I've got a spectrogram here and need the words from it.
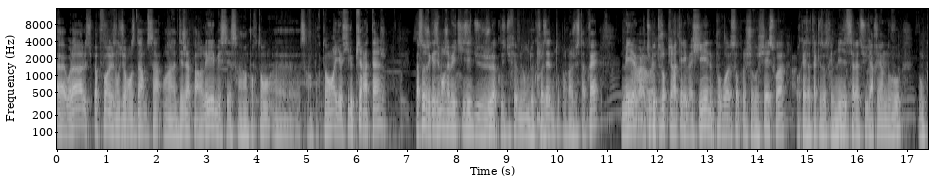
Euh, voilà, le super pouvoir et les endurances d'armes, ça on en a déjà parlé, mais c'est sera important, euh, sera important. Il y a aussi le piratage. Perso, j'ai quasiment jamais utilisé du jeu à cause du faible nombre de creusets dont on parlera juste après. Mais euh, Ah, voilà, tu peux toujours pirater les machines pour euh, soit pour les chevaucher, soit pour qu'elles attaquent les autres ennemis. Ça là-dessus, il n'y a rien de nouveau. Donc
